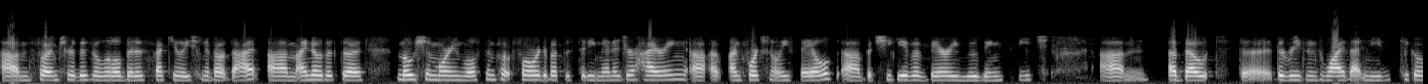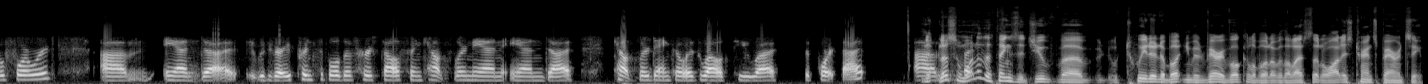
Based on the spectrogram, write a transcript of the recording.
Um, so I'm sure there's a little bit of speculation about that. Um, I know that the motion Maureen Wilson put forward about the city manager hiring uh, unfortunately failed, uh, but she gave a very moving speech um, about the the reasons why that needed to go forward. Um, and uh, it was very principled of herself and Councillor Nann and uh, Councillor Danko as well to uh, support that. Um, Listen, but- one of the things that you've uh, tweeted about and you've been very vocal about over the last little while is transparency,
